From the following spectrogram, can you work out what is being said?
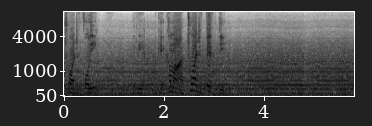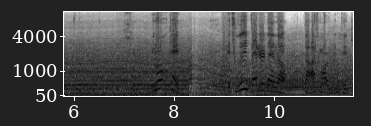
240. Maybe. Okay, come on, 250. You know, okay. It's really better than the the Aston Martin Vantage.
